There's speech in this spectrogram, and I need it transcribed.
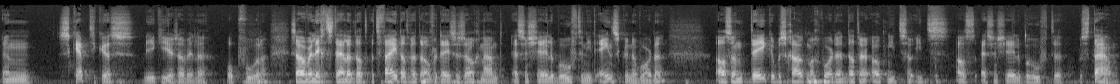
een scepticus, die ik hier zou willen opvoeren, zou wellicht stellen dat het feit dat we het over deze zogenaamd essentiële behoeften niet eens kunnen worden, als een teken beschouwd mag worden dat er ook niet zoiets als essentiële behoeften bestaan.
